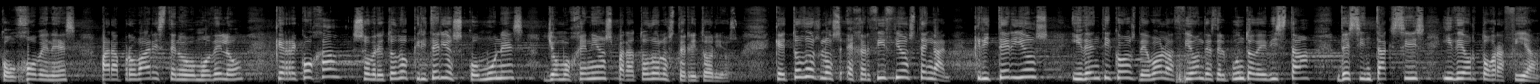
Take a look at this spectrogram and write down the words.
con jóvenes, para aprobar este nuevo modelo que recoja, sobre todo, criterios comunes y homogéneos para todos los territorios. Que todos los ejercicios tengan criterios idénticos de evaluación desde el punto de vista de sintaxis y de ortografía.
